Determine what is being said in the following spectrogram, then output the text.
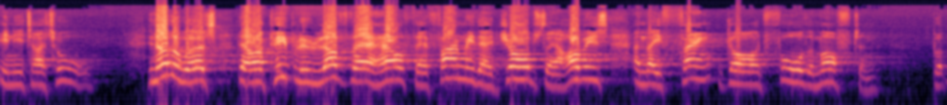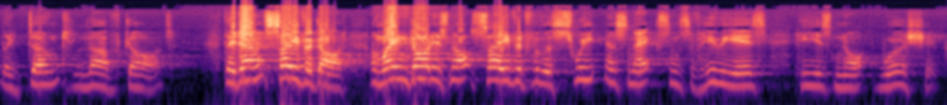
in it at all. In other words, there are people who love their health, their family, their jobs, their hobbies, and they thank God for them often, but they don't love God. They don't savour God. And when God is not savoured for the sweetness and excellence of who He is, He is not worshipped.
